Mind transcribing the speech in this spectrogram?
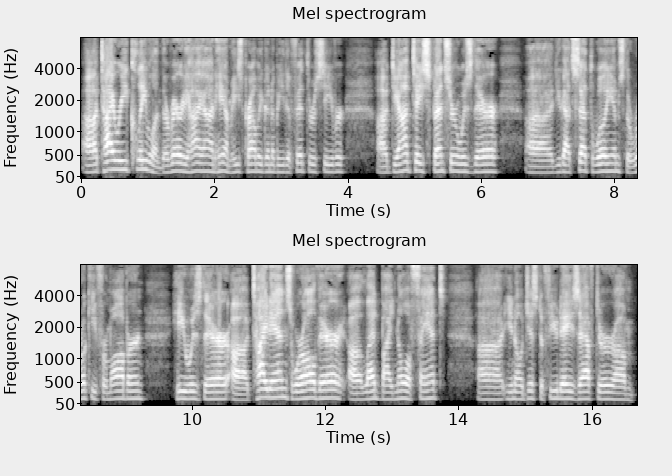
Uh, Tyrie Cleveland, they're very high on him. He's probably going to be the fifth receiver. Uh, Diontae Spencer was there. Uh, you got Seth Williams, the rookie from Auburn. He was there. Uh, tight ends were all there, uh, led by Noah Fant. Uh, you know, just a few days after um,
